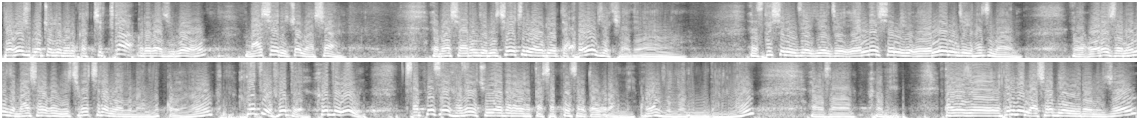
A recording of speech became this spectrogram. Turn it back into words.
155쪽에 보니까 기타 그래가지고 마샬 예, 마샬은 이제 미치가치로 관계했다 그걸 기억해야 돼요 예, 사실은 이제 이게 이제 옛날 시험이 옛날 문제긴 하지만 예, 오래 전에는 이제 마샬과 위치가치라는 이야기 많이 했고요. 허드 허드 허드는 접근성이 가장 중요하다고 했다. 접근성 동그라미. 기억해야 됩니다. 그래서 허드. 그 다음에 이제 헬비 마샬 비용 이론이죠.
